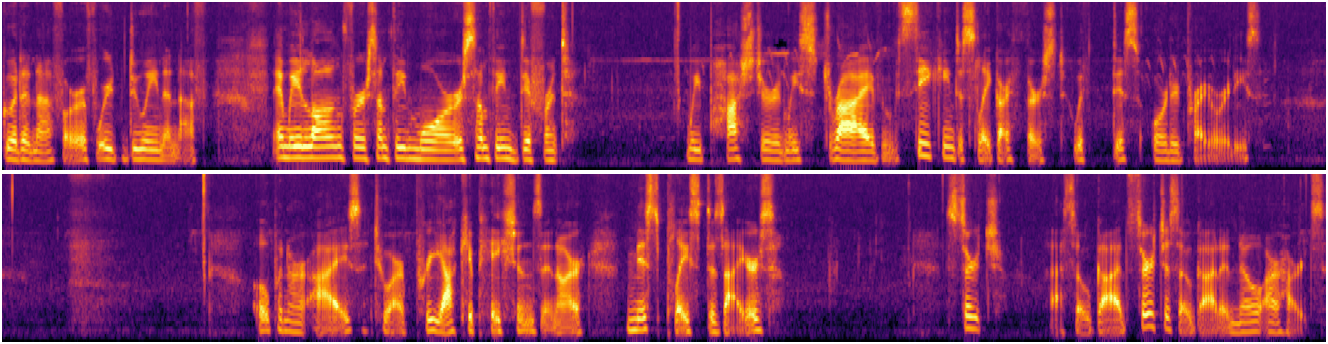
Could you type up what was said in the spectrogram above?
good enough or if we're doing enough. And we long for something more or something different. We posture and we strive and seeking to slake our thirst with disordered priorities. Open our eyes to our preoccupations and our misplaced desires. Search us, O God. Search us, O God, and know our hearts.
